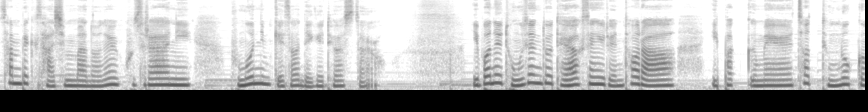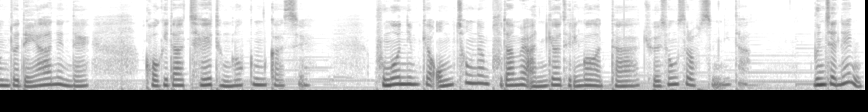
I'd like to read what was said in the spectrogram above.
340만 원을 고스란히 부모님께서 내게 되었어요. 이번에 동생도 대학생이 된 터라 입학금에 첫 등록금도 내야 하는데 거기다 제 등록금까지 부모님께 엄청난 부담을 안겨드린 것 같아 죄송스럽습니다. 문제는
